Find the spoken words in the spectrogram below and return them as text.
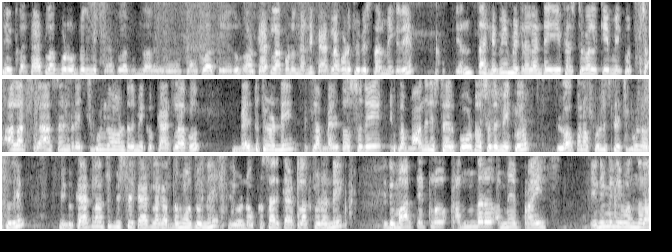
దీనికి కేటలాగ్ కూడా ఉంటుంది. మీకు కేటలాగ్ ఉందా? కేటలాగ్ లేదు. కేటలాగ్ కూడా ఉందండి. కేటలాగ్ కూడా చూపిస్తాను మీకు ఇది. ఎంత హెవీ మెటీరియల్ అంటే ఈ ఫెస్టివల్కి మీకు చాలా క్లాస్ అండ్ రిచబుల్గా ఉంటుంది మీకు కేటలాగ్ బెల్ట్ చూడండి. ఇట్లా బెల్ట్ వస్తుంది. ఇట్లా బాందిని స్టైల్ కోట్ వస్తుంది మీకు. లోపల ఫుల్ స్ట్రెచబుల్ వస్తుంది. మీకు కేటలాగ్ చూపిస్తే కేటలాగ్ అర్థమవుతుంది. ఇదిగోండి ఒక్కసారి కేటలాగ్ చూడండి. ఇది మార్కెట్లో అందరూ అమ్మే ప్రైస్ ఎనిమిది వందల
